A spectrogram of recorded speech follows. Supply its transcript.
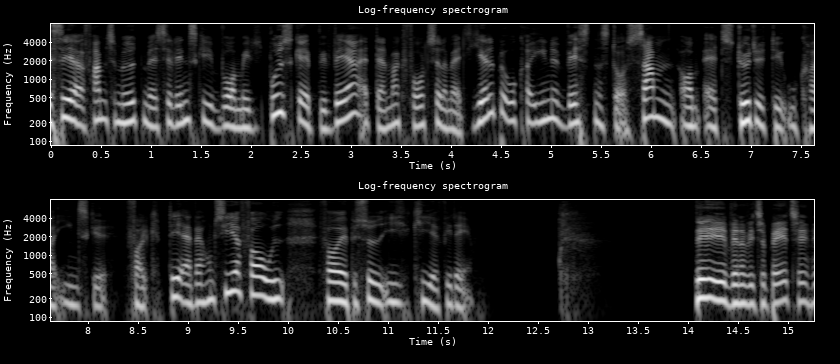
Jeg ser frem til mødet med Zelensky, hvor mit budskab vil være, at Danmark fortsætter med at hjælpe Ukraine. Vesten står sammen om at støtte det ukrainske folk. Det er, hvad hun siger forud for besøget i Kiev i dag. Det vender vi tilbage til,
